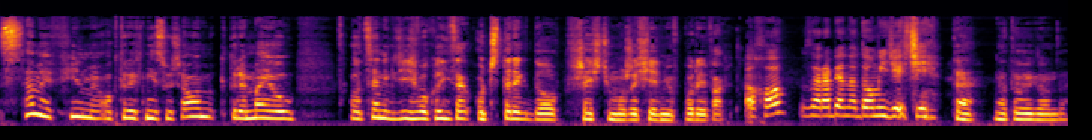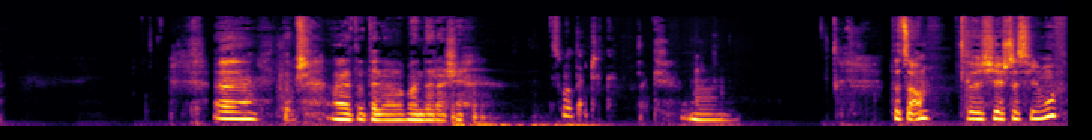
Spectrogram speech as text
same filmy, o których nie słyszałem, które mają oceny gdzieś w okolicach od 4 do 6, może 7 w porywach. Oho, zarabia na dom i dzieci. Tak, na to wygląda. E, dobrze, ale to tyle o Banderasie. Smuteczek. Tak. Mm. To co? Coś jeszcze z filmów?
